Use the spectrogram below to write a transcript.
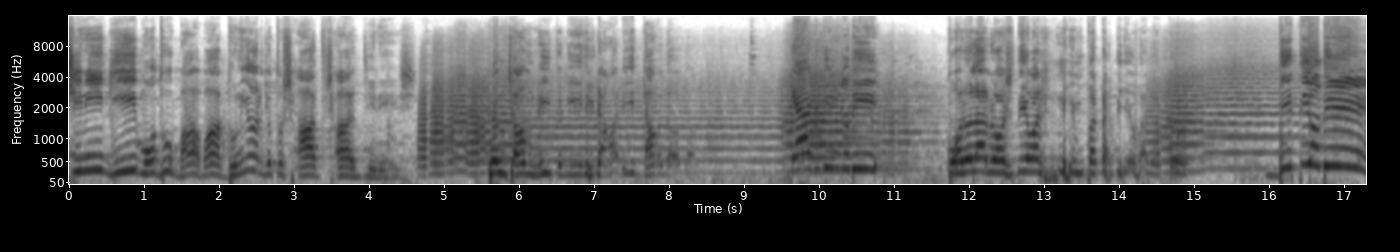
চিনি, ঘি, মধু বা বা দুনিয়ার যত স্বাদ স্বাদ জিনিস। পঞ্চামৃত দাও দাও দাও। একদিন যদি করলার রস দিয়ে বা নিম পাতা দিয়ে বানাতো, দ্বিতীয় দিন,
